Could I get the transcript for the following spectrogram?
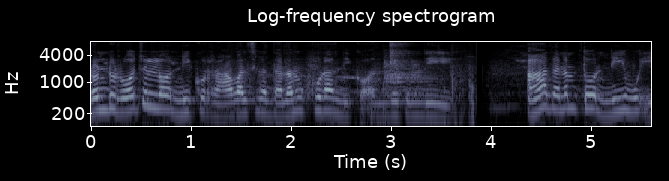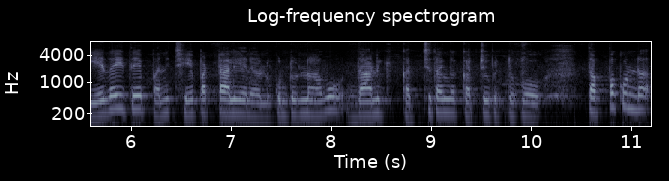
రెండు రోజుల్లో నీకు రావాల్సిన ధనం కూడా నీకు అందుతుంది. ఆ ధనంతో నీవు ఏదైతే పని చేపట్టాలి అని అనుకుంటున్నావో దానికి ఖచ్చితంగా ఖర్చు పెట్టుకో. తప్పకుండా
